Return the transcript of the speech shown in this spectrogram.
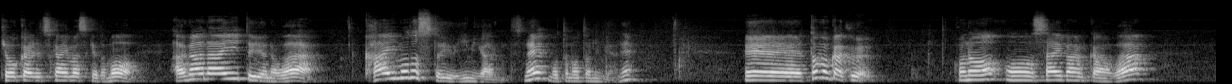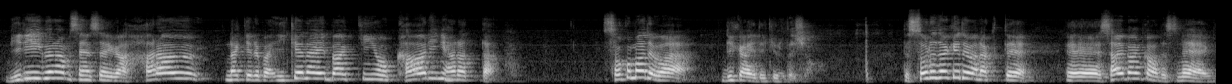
教会で使いますけども贖いというのは買い戻すという意味があるんですねもともとの意味はね。えー、ともかくこの裁判官はビリー・グラム先生が払うなければいけない罰金を代わりに払ったそこまでは理解できるでしょうでそれだけではなくて、えー、裁判官はですね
